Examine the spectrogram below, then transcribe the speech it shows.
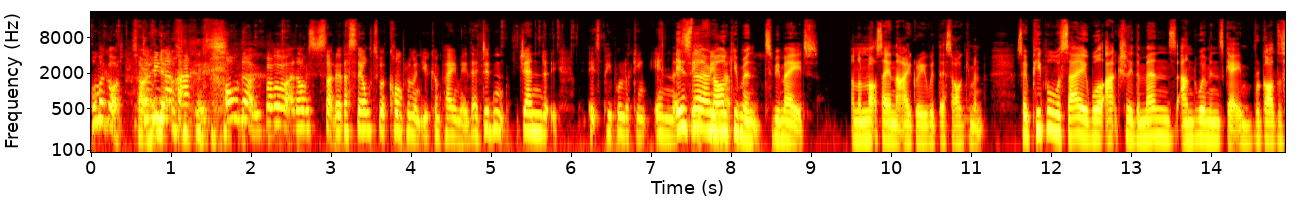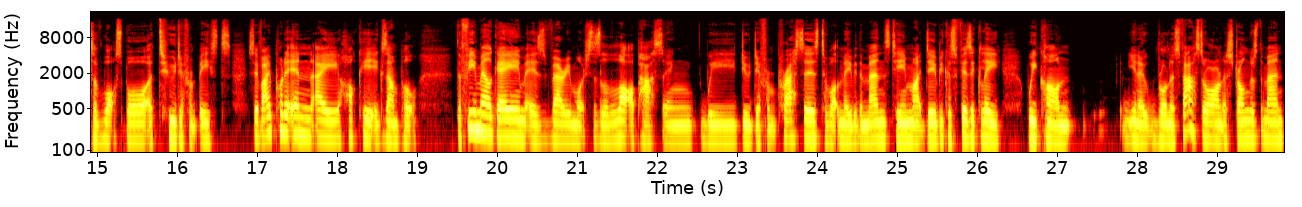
Oh my God, Sorry, I don't mean no. that badly. oh no, blah, blah, blah. And I was just like, no, that's the ultimate compliment you can pay me. They didn't gender, it's people looking in. Is there an female. argument to be made? And I'm not saying that I agree with this argument. So people will say, well, actually, the men's and women's game, regardless of what sport, are two different beasts. So if I put it in a hockey example, the female game is very much there's a lot of passing. We do different presses to what maybe the men's team might do because physically we can't you know, run as fast or aren't as strong as the men.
